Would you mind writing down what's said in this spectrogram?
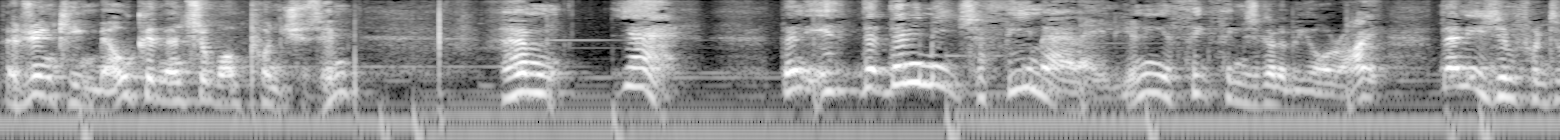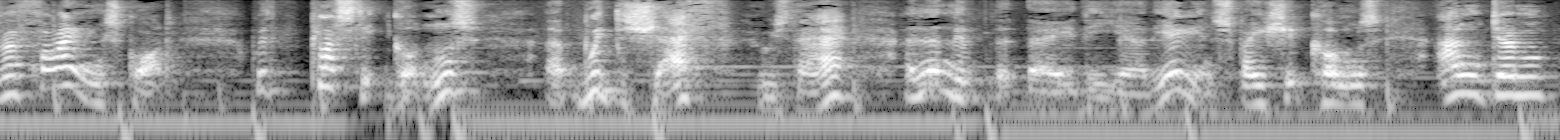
They're drinking milk, and then someone punches him. Um, yeah. Then he, then he meets a female alien, and you think things are going to be all right. Then he's in front of a firing squad with plastic guns, uh, with the chef who's there, and then the the the, uh, the alien spaceship comes and um,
